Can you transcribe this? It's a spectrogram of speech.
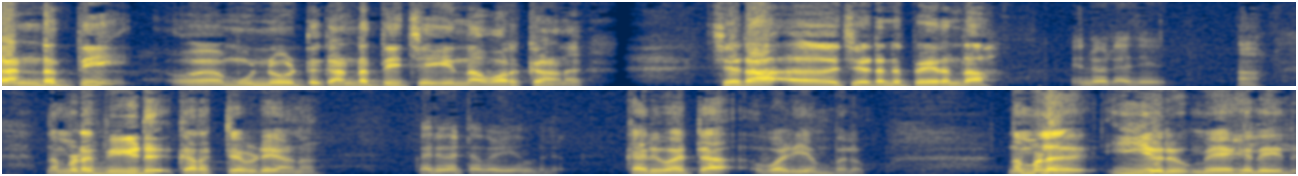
കണ്ടെത്തി മുന്നോട്ട് കണ്ടെത്തി ചെയ്യുന്ന വർക്കാണ് ചേട്ടാ ചേട്ടന്റെ പേരെന്താ? എന്റെ ആ നമ്മുടെ വീട് കറക്റ്റ് എവിടെയാണ്? കരുവാറ്റ വഴിയമ്പലം. കരുവാറ്റ വഴിയമ്പലം. നമ്മൾ ഈ ഒരു മേഖലയിൽ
